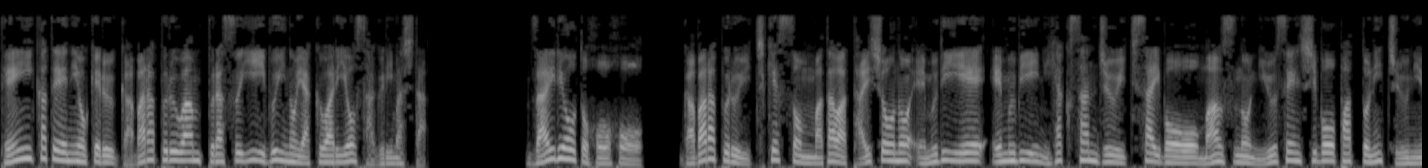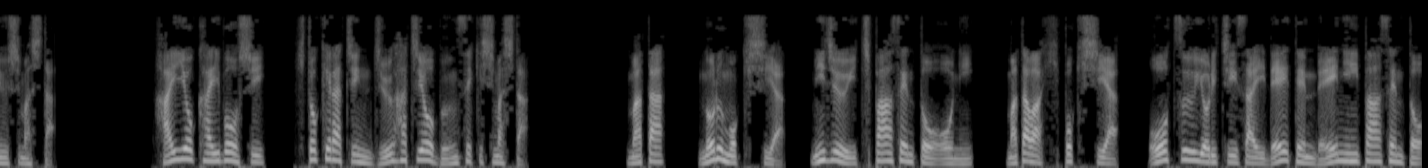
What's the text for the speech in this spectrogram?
転移過程におけるガバラプル1プラス EV の役割を探りました。材料と方法、ガバラプル1欠損または対象の MDA-MB231 細胞をマウスの乳腺脂肪パッドに注入しました。肺を解剖し、ヒトケラチン18を分析しました。また、ノルモキシア21%を O2、またはヒポキシア O2 より小さい0.02%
